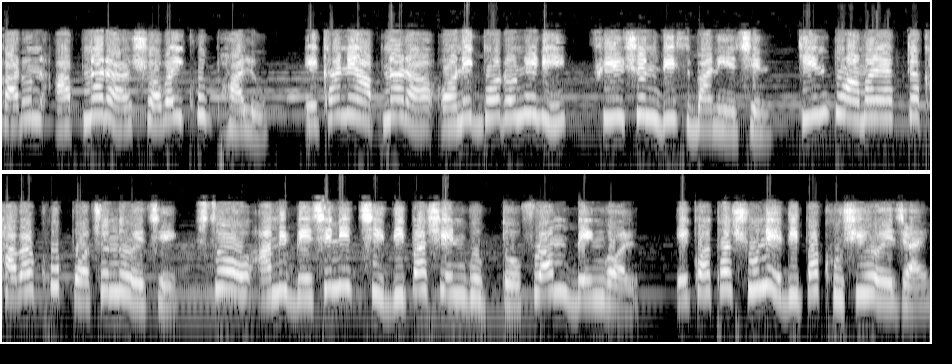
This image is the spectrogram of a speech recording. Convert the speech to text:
কারণ আপনারা সবাই খুব ভালো। এখানে আপনারা অনেক ধরনেরই ফিউশন ডিশ বানিয়েছেন। কিন্তু আমার একটা খাবার খুব পছন্দ হয়েছে। সো আমি বেছে নিচ্ছি দীপা সেনগুপ্ত ফ্রম বেঙ্গল এ কথা শুনে দীপা খুশি হয়ে যায়।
